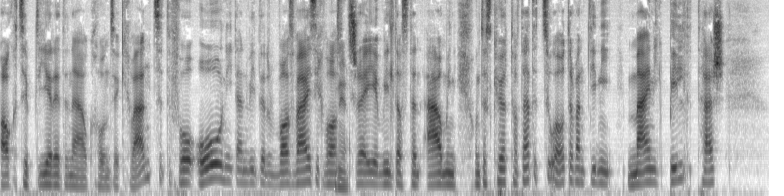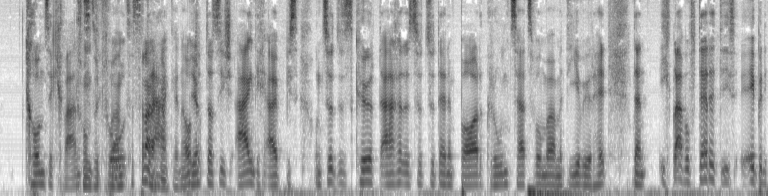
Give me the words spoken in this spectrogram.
akzeptiere dann auch Konsequenzen davon, ohne dann wieder, was weiß ich was, ja. zu schreien, weil das dann auch meine, und das gehört halt auch dazu, oder, wenn du deine Meinung gebildet hast, Konsequenzen, Konsequenzen tragen. tragen oder? Ja. Das ist eigentlich etwas, und so, das gehört auch so zu diesen paar Grundsätzen, wo man, wenn man die würde, hat, dann, ich glaube, auf dieser Ebene,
